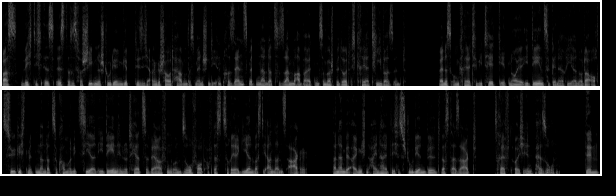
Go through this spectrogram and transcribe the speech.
Was wichtig ist, ist, dass es verschiedene Studien gibt, die sich angeschaut haben, dass Menschen, die in Präsenz miteinander zusammenarbeiten, zum Beispiel deutlich kreativer sind. wenn es um Kreativität geht, neue Ideen zu generieren oder auch zügig miteinander zu kommunizieren, Ideen hin und her zu werfen und sofort auf das zu reagieren, was die anderen sagen, dann haben wir eigentlich ein einheitliches Studienbild, was da sagt, trefft euch in Person. Denn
